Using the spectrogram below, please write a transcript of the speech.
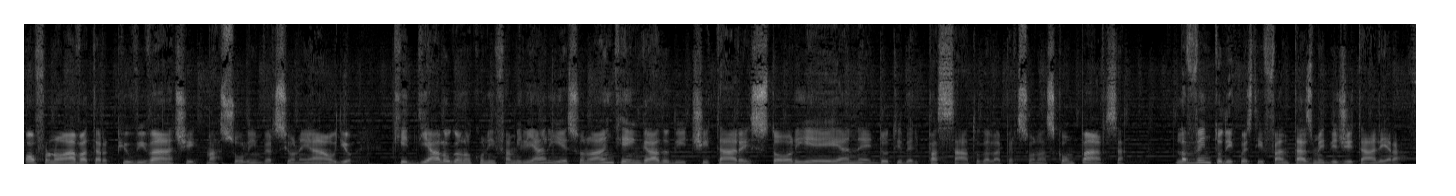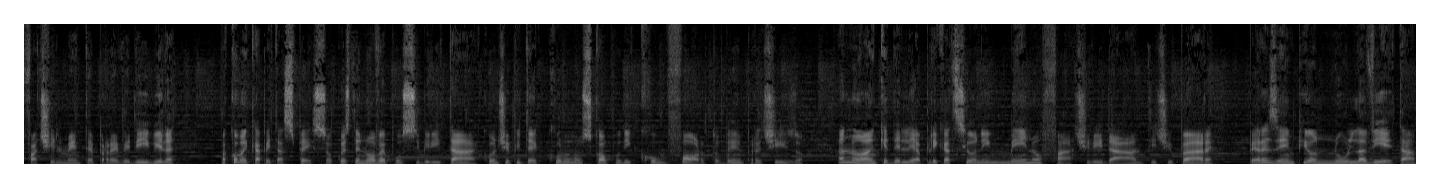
offrono avatar più vivaci, ma solo in versione audio, che dialogano con i familiari e sono anche in grado di citare storie e aneddoti del passato della persona scomparsa. L'avvento di questi fantasmi digitali era facilmente prevedibile ma come capita spesso, queste nuove possibilità, concepite con uno scopo di conforto ben preciso, hanno anche delle applicazioni meno facili da anticipare. Per esempio, nulla vieta,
